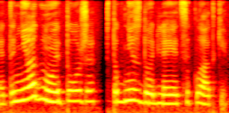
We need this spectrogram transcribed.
Это не одно и то же, что гнездо для яйцекладки.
